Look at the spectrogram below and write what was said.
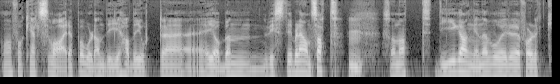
Og man får ikke helt svaret på hvordan de hadde gjort uh, jobben hvis de ble ansatt. Mm. Sånn at de gangene hvor folk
